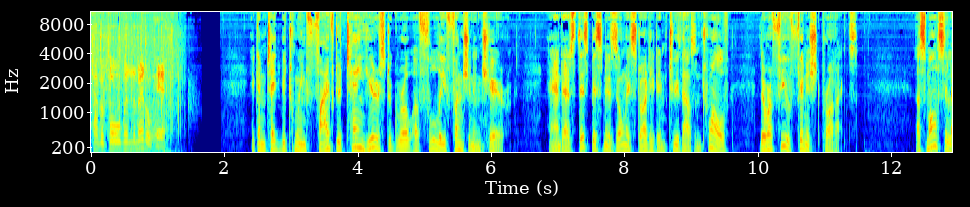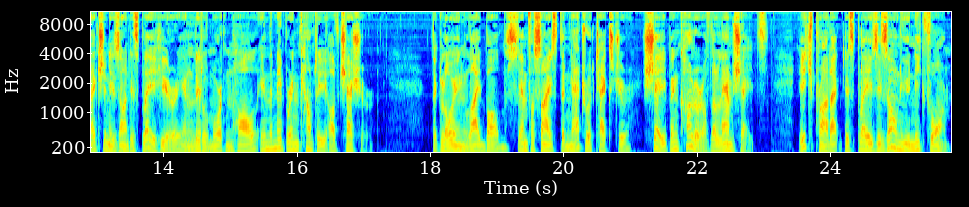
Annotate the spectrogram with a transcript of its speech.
have a bulb in the middle here. It can take between 5 to 10 years to grow a fully functioning chair. And as this business only started in 2012, there are few finished products. A small selection is on display here in Little Moreton Hall in the neighboring county of Cheshire. The glowing light bulbs emphasize the natural texture, shape, and color of the lampshades. Each product displays its own unique form.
